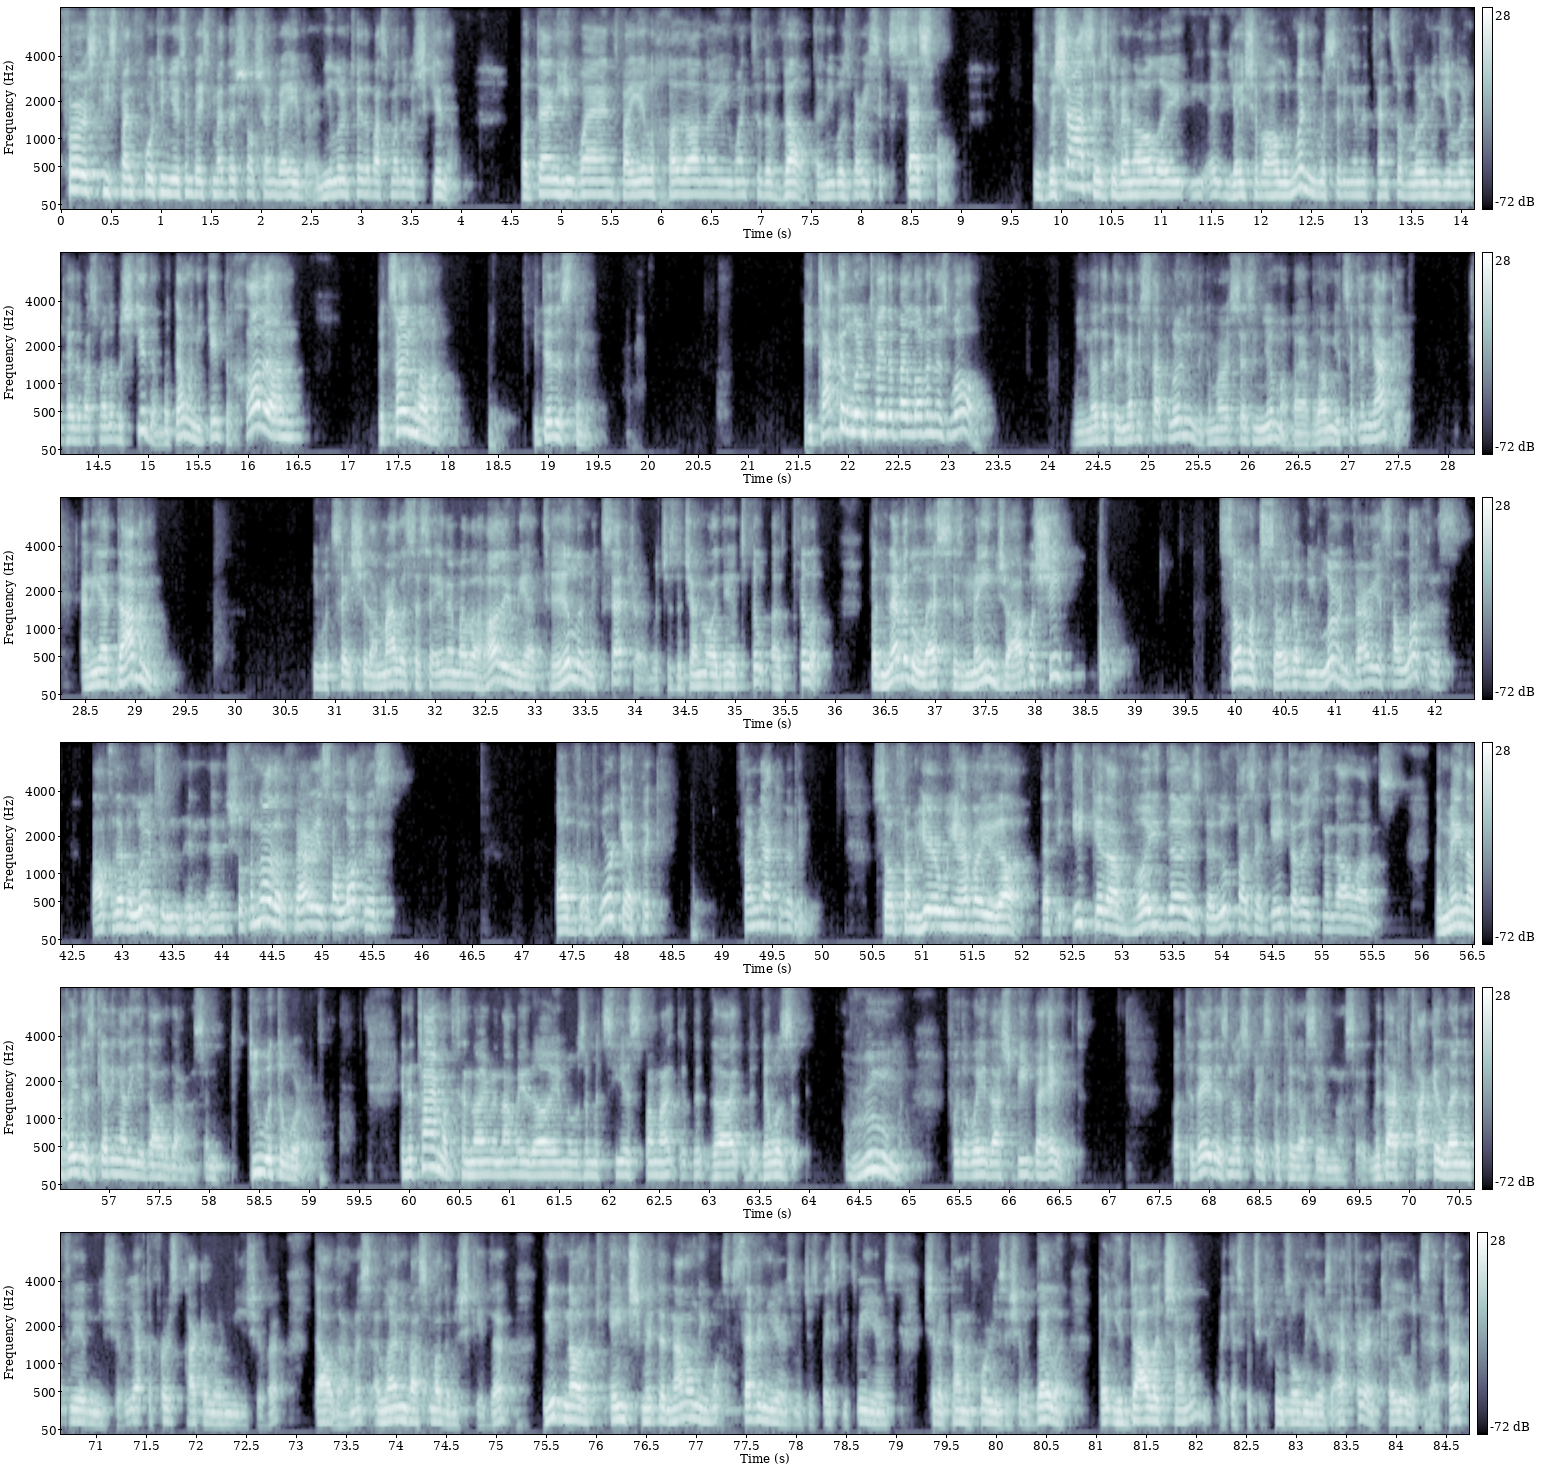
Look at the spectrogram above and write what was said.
First, he spent 14 years in Beis Medrash Shal Shem and he learned Torah Bas Mother with Shkina. But then he went, he went to the Velt, and he was very successful. Is Bashas says given all Yeshiva when he was sitting in the tents of learning, he learned Torah Basmada Bashkida. But then when he came to Charan, B'tzayin Lavan, he did this thing. He taka learned Torah by Lavan as well. We know that they never stopped learning. The Gemara says in Yuma by Avram Yitzchak and Yaakov, and he had davening he would say Shilamala Sasaina Melaharim, he had Tehillim, etc., which is the general idea of Philip. But nevertheless, his main job was sheep. So much so that we learn various halachas. Al Rebbe learns in, in, in Shulchan Aruch various halachas of, of work ethic from Yaakov Avinu. So from here we have a that the Iker Avoida is the Rufas Agate The main Avoida is getting out of Yadal and do with the world. In the time of Tanoim and Amiroim, it was a Metzias, there was room for the way that Rashbi behaved. But today there's no space for Torah Seim Nase. Medarf Taka learn and flee in. You have to first Taka learn in yeshiva, Dal Damas, and learn Basmod Mishkida. Need no not only seven years, which is basically three years, Shiva Tana, four years of Shiva Dela, but Yudalit Shanim, I guess, which includes all the years after, and Kedel, etc.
